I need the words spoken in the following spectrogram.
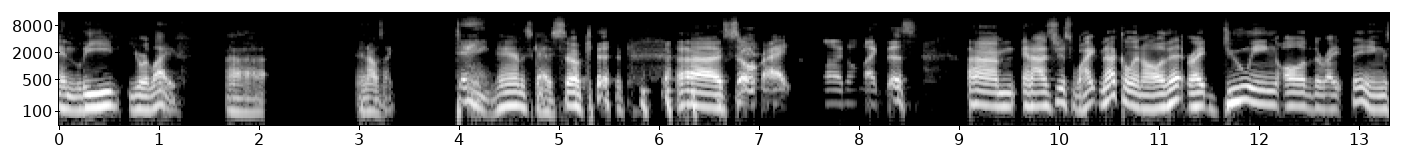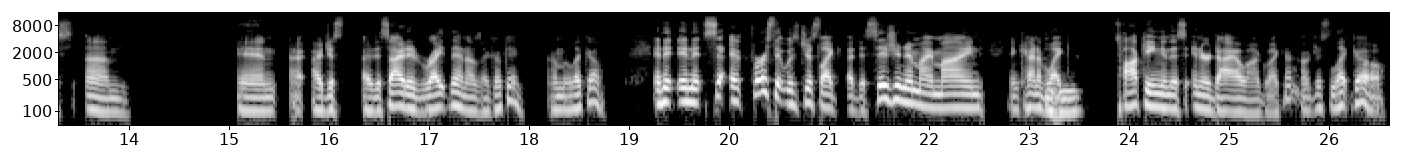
and lead your life. Uh, and I was like, dang, man, this guy's so good. Uh, so right. I don't like this. Um, and I was just white knuckling all of it, right? Doing all of the right things. Um, and I, I just I decided right then, I was like, okay, I'm gonna let go. And it and it at first it was just like a decision in my mind and kind of mm-hmm. Talking in this inner dialogue, like, oh, just let go.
